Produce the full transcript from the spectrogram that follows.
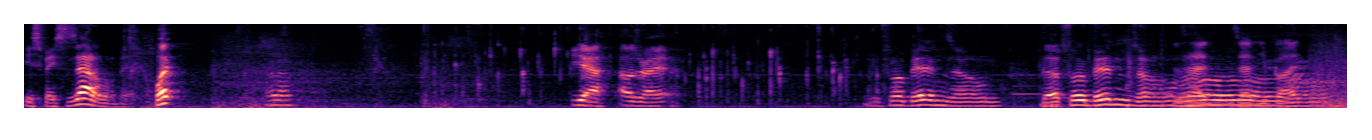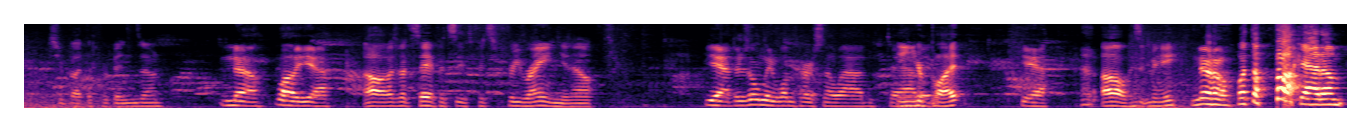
he spaces out a little bit. What? I don't know. Yeah, I was right. The Forbidden Zone. The Forbidden Zone. Is that is that your butt? Is your butt the forbidden zone? No. Well, yeah. Oh, I was about to say if it's if it's free reign, you know. Yeah, there's only one person allowed to In your it. butt? Yeah. Oh, is it me? No. What the fuck, Adam?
